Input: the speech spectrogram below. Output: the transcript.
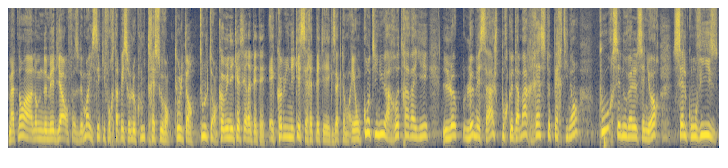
Maintenant, un homme de médias en face de moi, il sait qu'il faut retaper sur le clou très souvent. Tout le temps. Tout le temps. Communiquer, c'est répéter. Et communiquer, c'est répéter, exactement. Et on continue à retravailler le, message pour que Damar reste pertinent pour ces nouvelles seniors, celles qu'on vise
